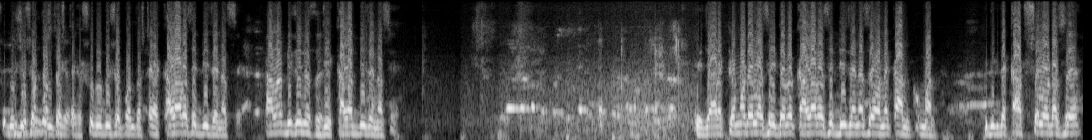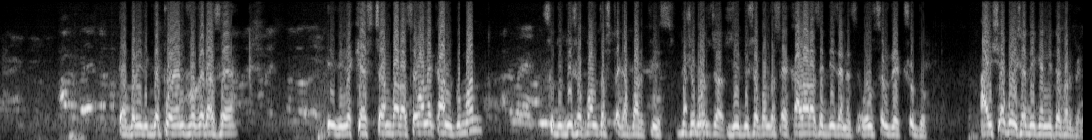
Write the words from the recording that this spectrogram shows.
শুধু দুশো পঞ্চাশ। টাকা? শুধু দুশো পঞ্চাশ টাকা। কালার আছে ডিজাইন আছে। কালার ডিজাইন আছে? জি কালার ডিজাইন আছে। এই যে আরেকটা মডেল আছে এটারও কালার আছে ডিজাইন আছে অনেক আনকমান। এদিক দিয়ে কাঠ সলট আছে। তারপরে এদিক দিয়ে পয়েন্ট পকেট আছে। এদিক ক্যাশ চাম্বার আছে অনেক আনকমান। শুধু দুশো পঞ্চাশ টাকা পার পিস 250 জি দুশো পঞ্চাশ টাকা। কালার আছে ডিজাইন আছে হোলসেল রেট শুধু। আইসা পয়সা দিকে নিতে পারবেন।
